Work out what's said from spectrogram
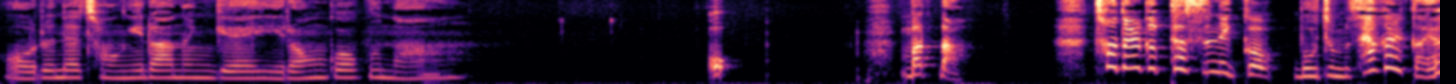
어른의 정이라는 게 이런 거구나. 어, 맞다. 첫월급 탔으니까 뭐 좀 사갈까요?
